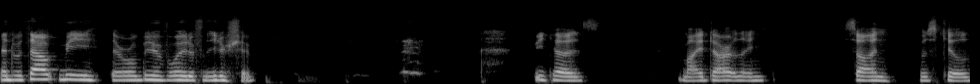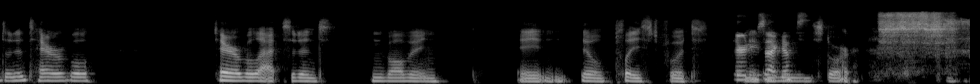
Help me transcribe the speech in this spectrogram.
And without me, there will be a void of leadership. Because my darling son was killed in a terrible, terrible accident involving an ill-placed foot 30 a seconds. store.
